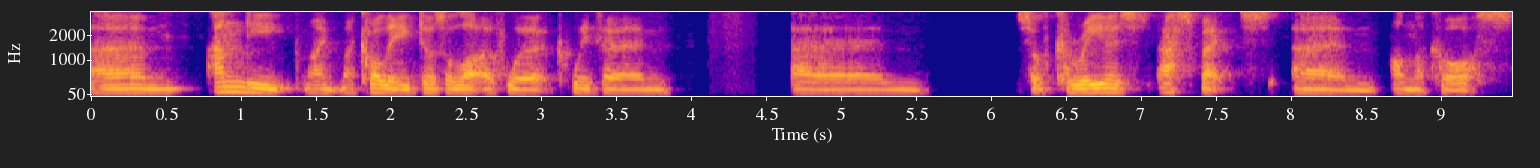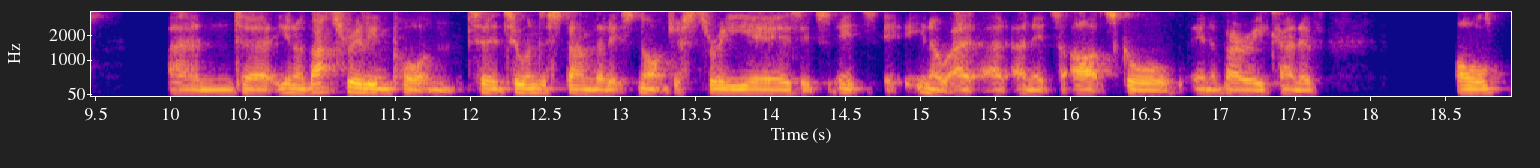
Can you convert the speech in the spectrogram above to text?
Um, Andy, my, my colleague, does a lot of work with um, um, sort of careers aspects on the course. And uh, you know that's really important to to understand that it's not just three years. It's it's you know and it's art school in a very kind of old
